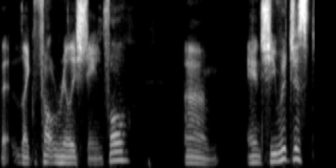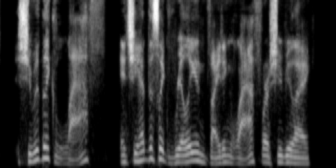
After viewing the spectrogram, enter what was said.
that like felt really shameful. Um and she would just she would like laugh and she had this like really inviting laugh where she'd be like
